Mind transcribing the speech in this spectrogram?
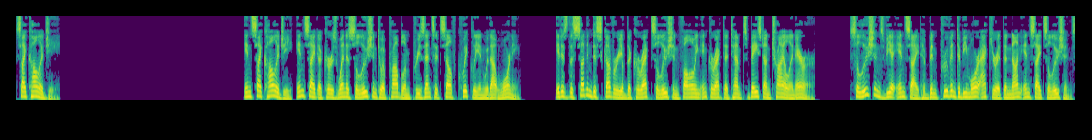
Psychology In psychology, insight occurs when a solution to a problem presents itself quickly and without warning. It is the sudden discovery of the correct solution following incorrect attempts based on trial and error. Solutions via insight have been proven to be more accurate than non insight solutions.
